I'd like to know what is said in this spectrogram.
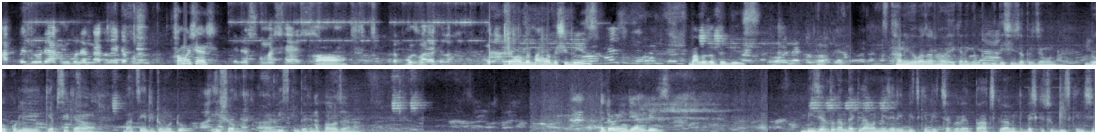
হাফ কেজি ওটা এখন বুনেন না এখন এটা বুনেন। সময় শেষ? এটা সময় শেষ। ও। ওটা ফুল এটা আমাদের বাংলাদেশি বীজ ভালো জাতের বীজ। স্থানীয় বাজার হয় এখানে কিন্তু বিদেশি জাতের যেমন ব্রোকলি ক্যাপসিকাম বা চেরি টমেটো এইসব বীজ কিন্তু এখানে পাওয়া যায় না। এটাও ইন্ডিয়ান বীজ। বীজের দোকান দেখলে আমার নিজেরই বীজ কিনতে ইচ্ছা করে। তো আজকেও আমি বেশ কিছু বীজ কিনছি।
